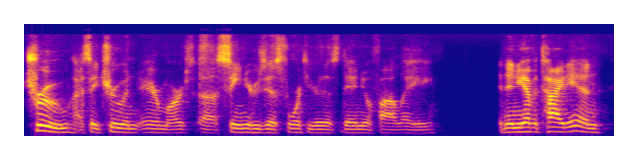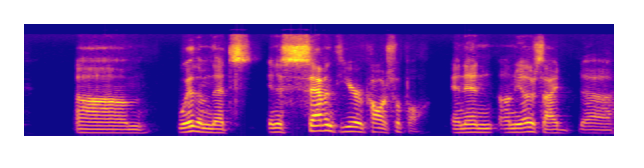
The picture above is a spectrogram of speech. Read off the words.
true, I say true in air marks, uh, senior who's in his fourth year. That's Daniel Faalele and then you have a tight end um, with him that's in his seventh year of college football. And then on the other side, uh,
